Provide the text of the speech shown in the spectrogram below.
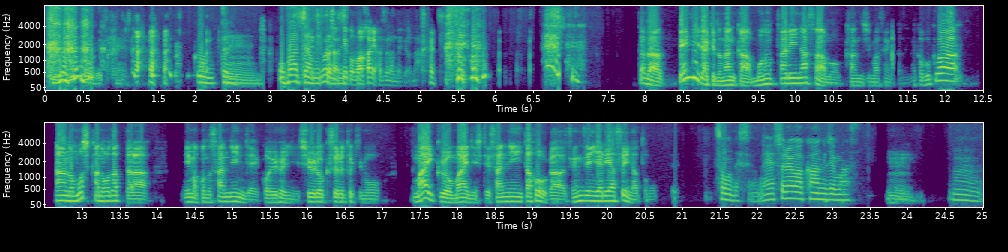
そうですね。本当に。うんおばあちゃんみたいに結構若いはずなんだけどな。ただ、便利だけどなんか物足りなさも感じませんかね。なんか僕は、あの、もし可能だったら、今この3人でこういうふうに収録するときも、マイクを前にして3人いた方が全然やりやすいなと思って。そうですよね。それは感じます。うん。うん。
